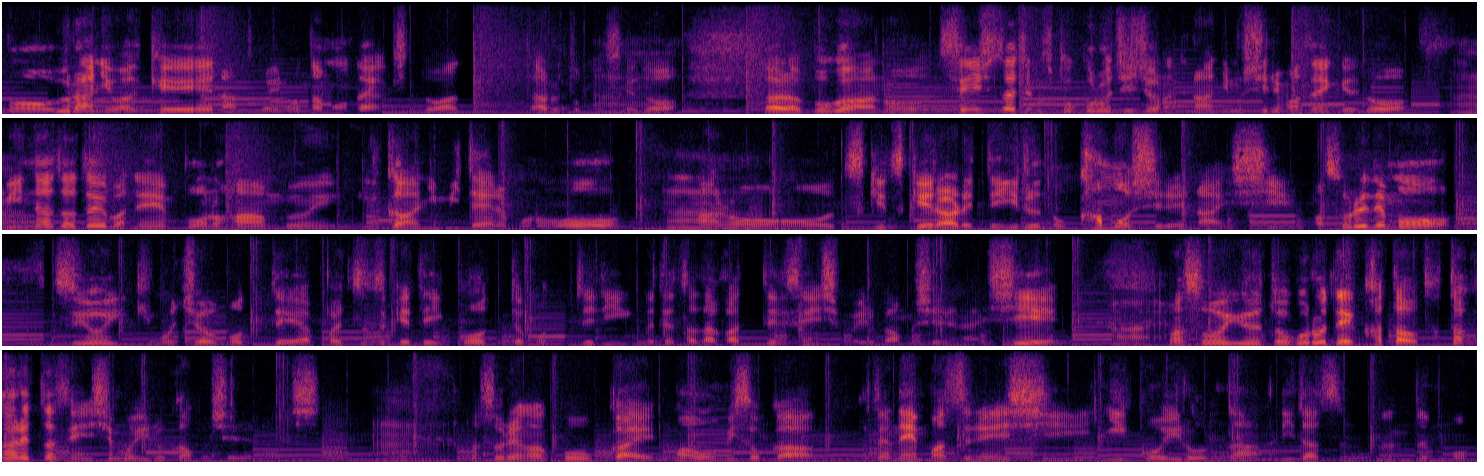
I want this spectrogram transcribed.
の裏には経営なんとかいろんな問題がきっとああると思うんですけど、だから僕はあの選手たちの懐事情なんて何も知りませんけど、みんな例えば年俸の半分以下にみたいなものを、うん。あの突きつけられているのかもしれないし、まあ、それでも強い気持ちを持ってやっぱり続けていこうって思ってリングで戦っている選手もいるかもしれないし、はい。まあ、そういうところで肩を叩かれた選手もいるかもしれないし、うん。まあ、それが今回、まあ、大晦日、また年末年始にこういろんな離脱も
